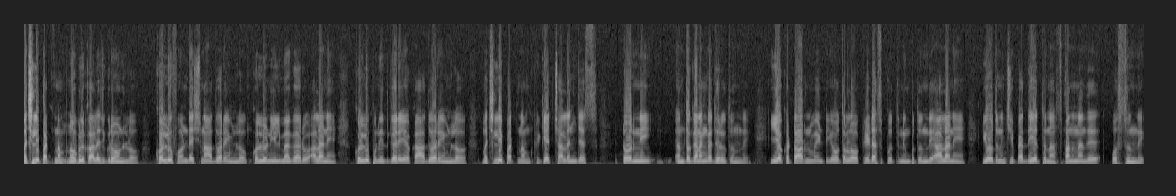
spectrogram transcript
మచిలీపట్నం నోబుల్ కాలేజ్ గ్రౌండ్లో కొల్లు ఫౌండేషన్ ఆధ్వర్యంలో కొల్లు నీలిమ గారు అలానే కొల్లు పునీత్ గారి యొక్క ఆధ్వర్యంలో మచిలీపట్నం క్రికెట్ ఛాలెంజర్స్ టోర్నీ ఎంతో ఘనంగా జరుగుతుంది. ఈ యొక్క టోర్నమెంట్ యువతలో క్రీడాస్ఫూర్తి నింపుతుంది. అలానే యువత నుంచి పెద్ద ఎత్తున స్పందన అనేది వస్తుంది.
